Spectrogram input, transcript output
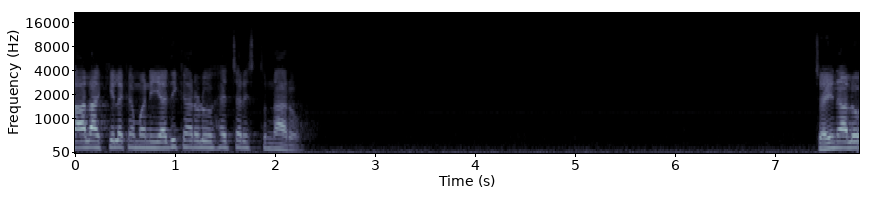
చాలా కీలకమని అధికారులు హెచ్చరిస్తున్నారు. చైనాలో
